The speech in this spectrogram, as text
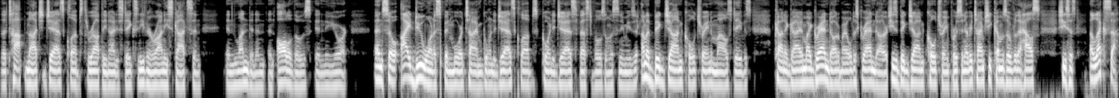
the top notch jazz clubs throughout the United States and even Ronnie Scott's in, in London and, and all of those in New York. And so I do want to spend more time going to jazz clubs, going to jazz festivals and listening to music. I'm a big John Coltrane and Miles Davis kind of guy. And my granddaughter, my oldest granddaughter, she's a big John Coltrane person. Every time she comes over to the house, she says, Alexa,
